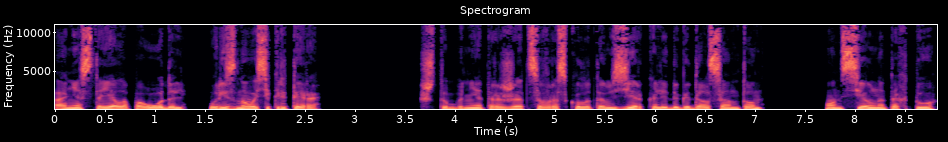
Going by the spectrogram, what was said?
Аня стояла поодаль, у резного секретера. Чтобы не отражаться в расколотом зеркале, догадался Антон. Он сел на тахту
